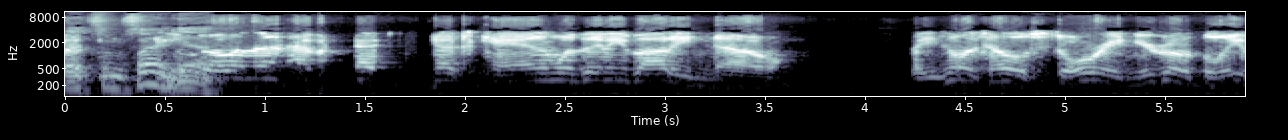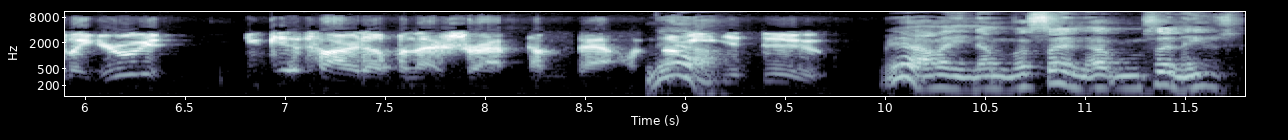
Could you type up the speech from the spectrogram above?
that's what I'm saying. You Yeah. go in there and have a catch, catch can with anybody? No. But he's going to tell a story, and you're going to believe. Like you're, you get fired up when that strap comes down. I Yeah. mean, you do. Yeah, I mean, I'm saying I'm saying he's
